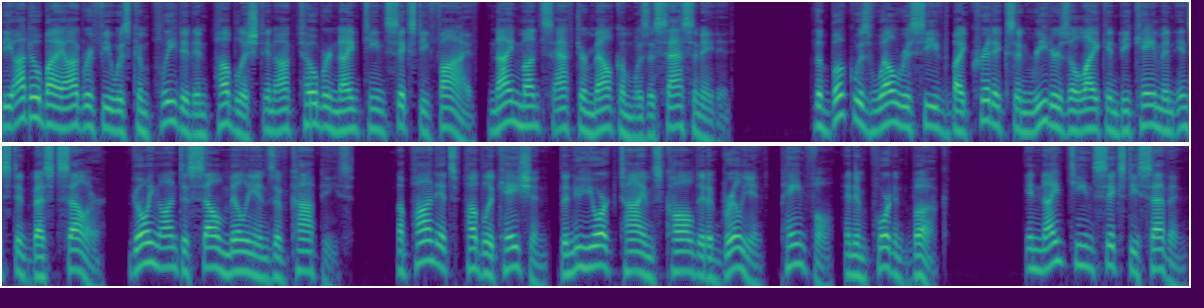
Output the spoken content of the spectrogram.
The autobiography was completed and published in October 1965, nine months after Malcolm was assassinated. The book was well received by critics and readers alike and became an instant bestseller going on to sell millions of copies. Upon its publication, the New York Times called it a brilliant, painful, and important book. In 1967,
